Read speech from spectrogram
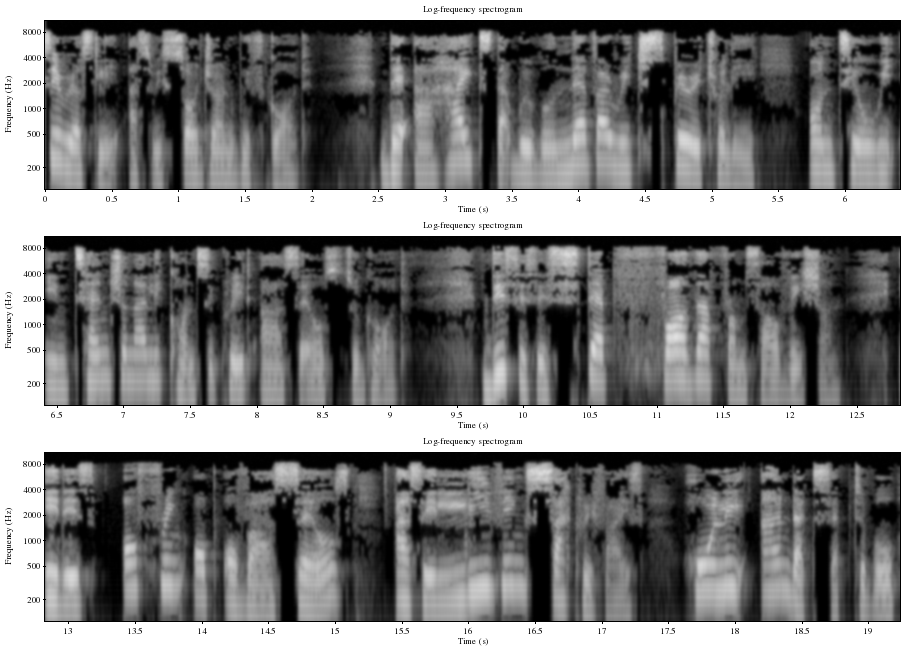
seriously as we sojourn with God. There are heights that we will never reach spiritually until we intentionally consecrate ourselves to God. This is a step further from salvation. It is offering up of ourselves as a living sacrifice, holy and acceptable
